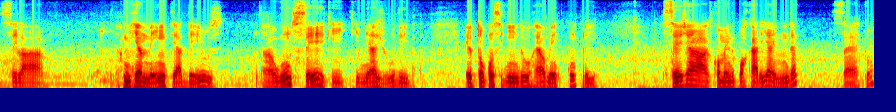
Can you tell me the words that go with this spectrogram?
sei lá, a minha mente, a Deus, a algum ser que, que me ajude, eu tô conseguindo realmente cumprir. Seja comendo porcaria ainda, certo?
